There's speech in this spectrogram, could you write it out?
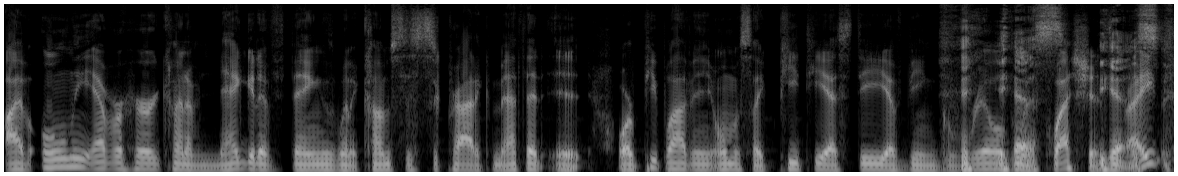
I've only ever heard kind of negative things when it comes to Socratic method, it, or people having almost like PTSD of being grilled yes, with questions, yes. right?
